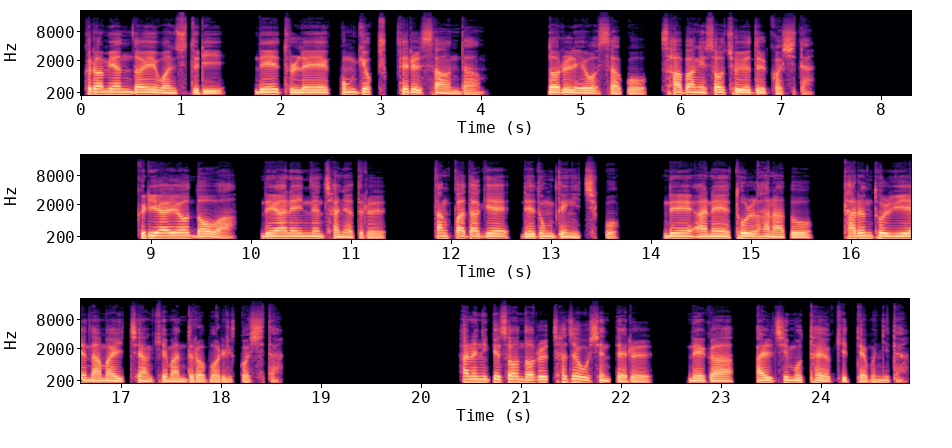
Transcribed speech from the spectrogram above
그러면 너의 원수들이 내 둘레에 공격 축대를 쌓은 다음 너를 에워싸고 사방에서 조여들 것이다. 그리하여 너와 내 안에 있는 자녀들을 땅바닥에 내동댕이 치고 내 안에 돌 하나도 다른 돌 위에 남아있지 않게 만들어 버릴 것이다. 하느님께서 너를 찾아오신 때를 내가 알지 못하였기 때문이다.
